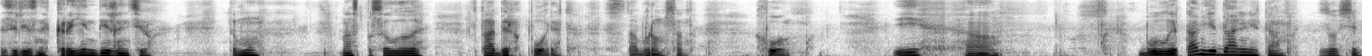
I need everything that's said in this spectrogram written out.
з різних країн біженців. Тому нас поселили в табір поряд з табором Сан-Холм. І а, були там їдальні, там зовсім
